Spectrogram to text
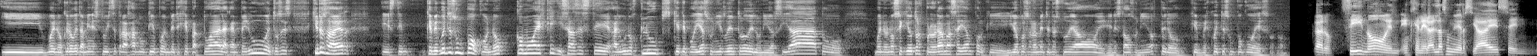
y bueno, creo que también estuviste trabajando un tiempo en BTG Pactual acá en Perú, entonces quiero saber este, que me cuentes un poco, ¿no? ¿Cómo es que quizás este, algunos clubs que te podías unir dentro de la universidad o, bueno, no sé qué otros programas hayan porque yo personalmente no he estudiado en Estados Unidos, pero que me cuentes un poco de eso, ¿no? Claro, sí, no, en, general las universidades en,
